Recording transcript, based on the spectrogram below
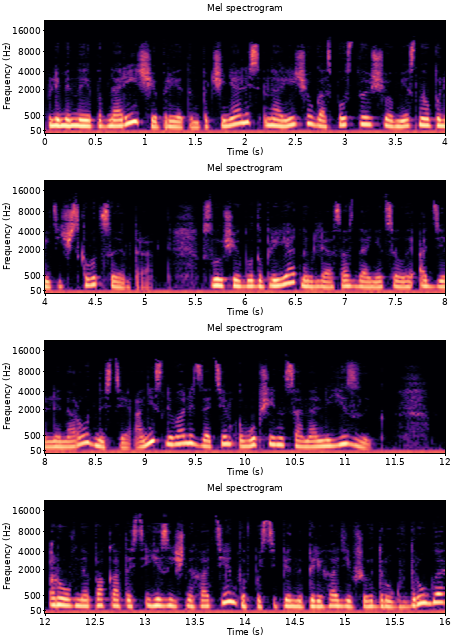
Племенные поднаречия при этом подчинялись наречию господствующего местного политического центра. В случаях благоприятных для создания целой отдельной народности они сливались затем в общий национальный язык. Ровная покатость язычных оттенков, постепенно переходивших друг в друга,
